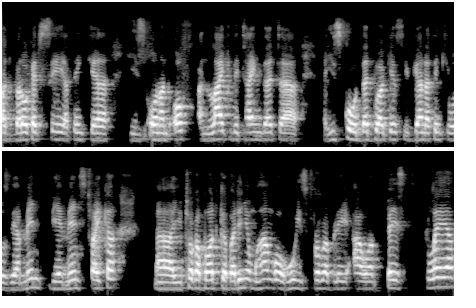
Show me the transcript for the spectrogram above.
at Baroka FC, I think uh, he's on and off. Unlike the time that uh, he scored that goal against Uganda, I think he was their main, their main striker. Uh, you talk about Gabadinho Mhango, who is probably our best player.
